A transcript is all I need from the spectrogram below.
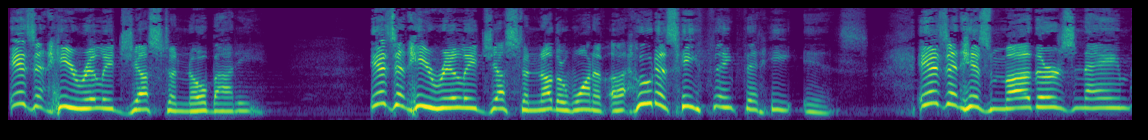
Isn't he really just a nobody? Isn't he really just another one of us? Who does he think that he is? Isn't his mother's name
